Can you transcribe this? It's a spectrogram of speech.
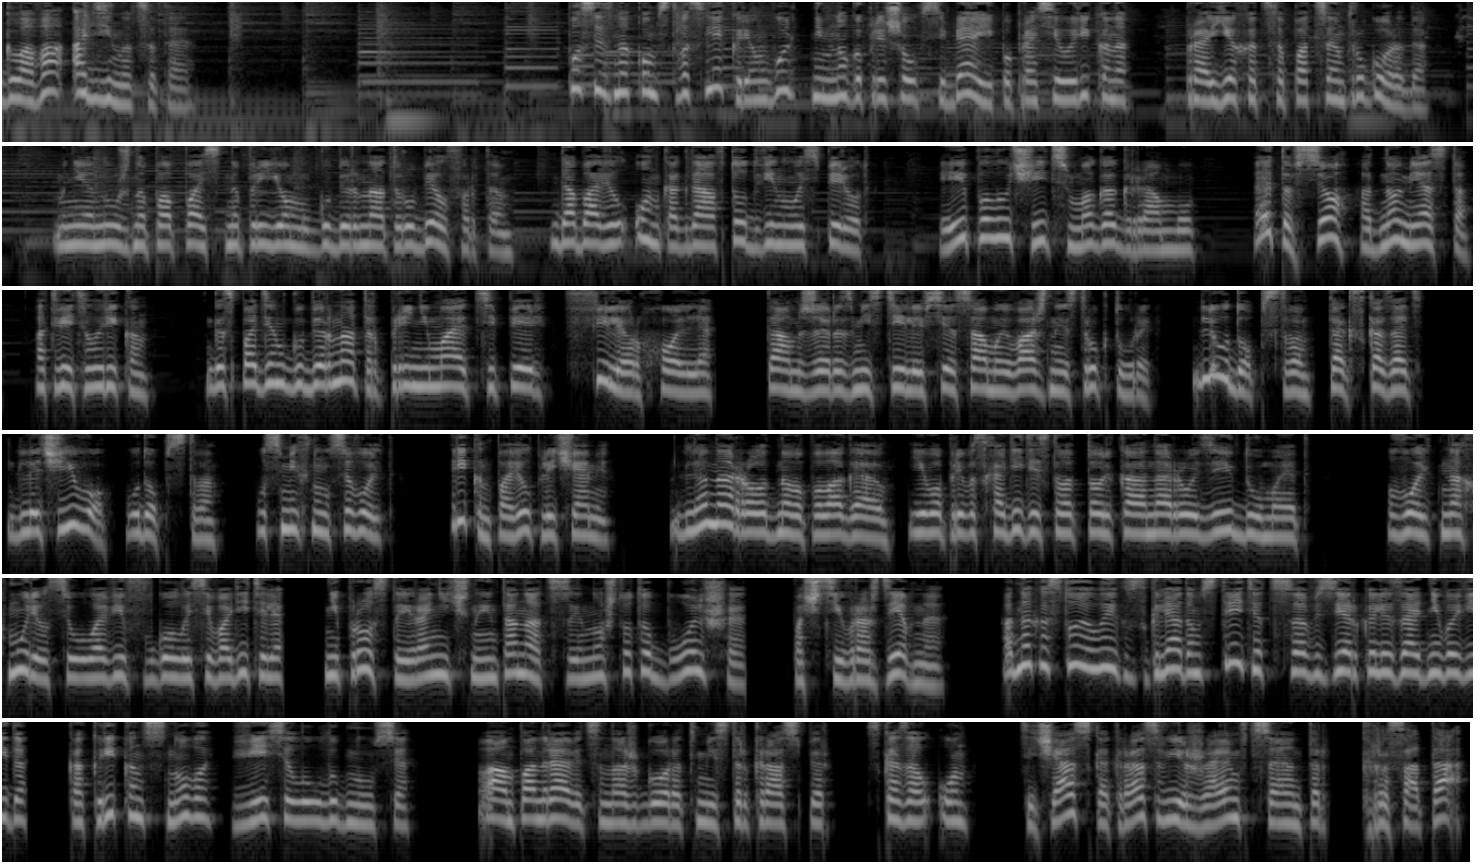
Глава одиннадцатая После знакомства с лекарем Вольт немного пришел в себя и попросил Рикона проехаться по центру города. «Мне нужно попасть на прием к губернатору Белфорта», — добавил он, когда авто двинулось вперед, — «и получить магограмму. Это все одно место», — ответил Рикон. «Господин губернатор принимает теперь в Филлерхолле. Там же разместили все самые важные структуры. Для удобства, так сказать. Для чьего удобства? Усмехнулся Вольт. Рикон повел плечами. Для народного, полагаю. Его превосходительство только о народе и думает. Вольт нахмурился, уловив в голосе водителя не просто ироничные интонации, но что-то большее, почти враждебное. Однако стоило их взглядом встретиться в зеркале заднего вида, как Рикон снова весело улыбнулся. «Вам понравится наш город, мистер Краспер», — сказал он. Сейчас как раз въезжаем в центр. Красота!»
